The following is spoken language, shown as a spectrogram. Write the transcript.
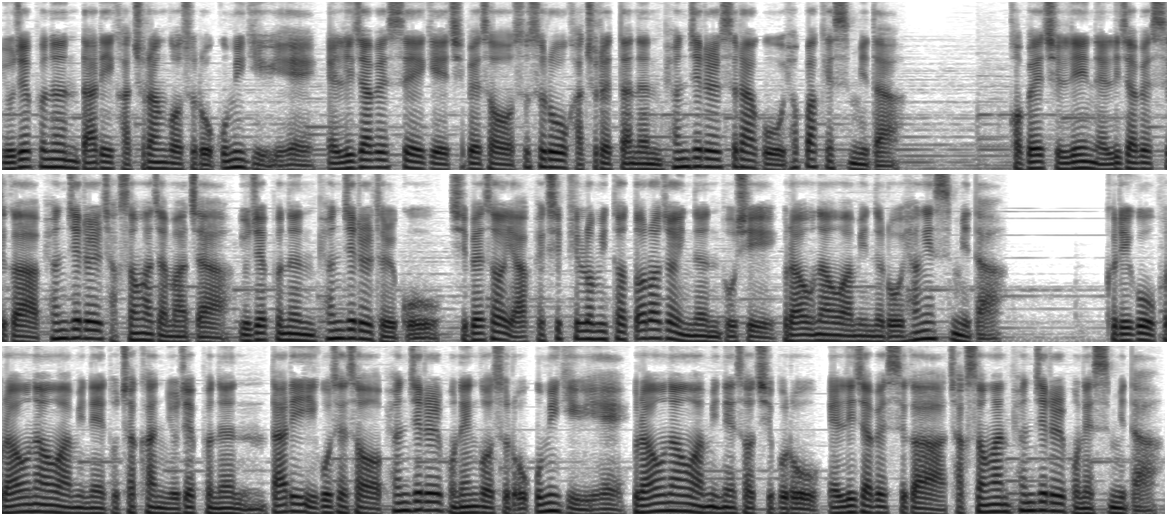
요제프는 딸이 가출한 것으로 꾸미기 위해 엘리자베스에게 집에서 스스로 가출했다는 편지를 쓰라고 협박했습니다. 겁에 질린 엘리자베스가 편지를 작성하자마자 요제프는 편지를 들고 집에서 약 110km 떨어져 있는 도시 브라우나우 아민으로 향했습니다. 그리고 브라우나우 아민에 도착한 요제프는 딸이 이곳에서 편지를 보낸 것으로 꾸미기 위해 브라우나우 아민에서 집으로 엘리자베스가 작성한 편지를 보냈습니다.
